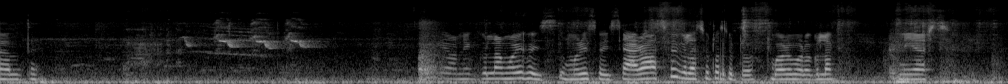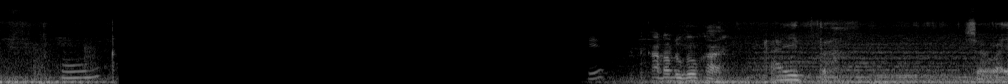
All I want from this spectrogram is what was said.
নানতে এই অনেকগুলা মরিচ হয়েছে মরিচ হয়েছে আরও আছে ওগুলা ছোটো ছোটো বড় বড়গুলা নিয়ে আসছে। কাটা ঢুকেও খায়। এই তো সবাই।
